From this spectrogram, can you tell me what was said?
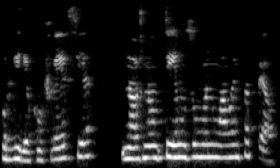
por videoconferência, nós não temos um manual em papel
